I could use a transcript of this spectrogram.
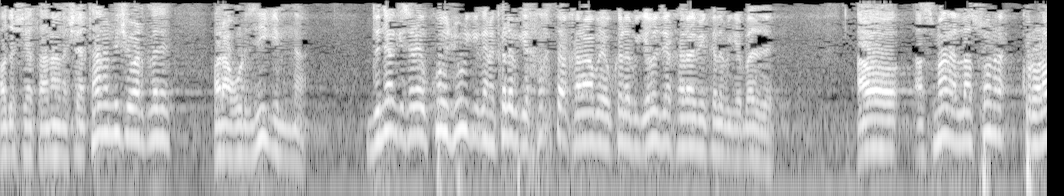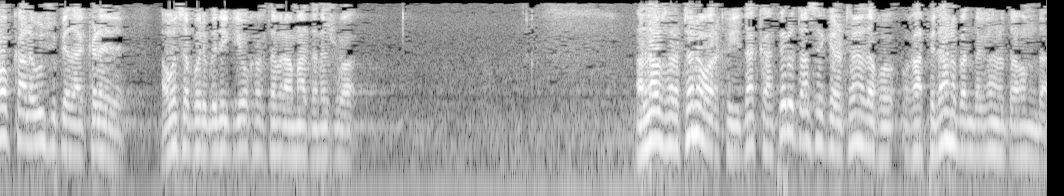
او د شیطانانو شیطان هم نشي ورتل او را ورزیګم نه دنیا کې سره کو جوړ کې کنه کلب کې خخته خراب او کلب کې یوځه خرابې کلب کې بل او اسمان الله سونه کروڑو کال وشو پیدا کړی او څه پورې بده کې یو خخته را ماته نشو الله سره ټنه ورکړي دا کافر تاسو کې ټنه د غافلانو بندگانو ته هم ده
